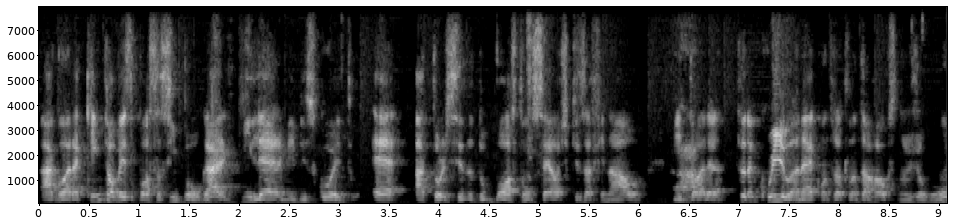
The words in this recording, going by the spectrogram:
Agora, quem talvez possa se empolgar, Guilherme Biscoito, é a torcida do Boston Celtics, afinal, vitória ah. tranquila, né, contra o Atlanta Hawks no jogo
